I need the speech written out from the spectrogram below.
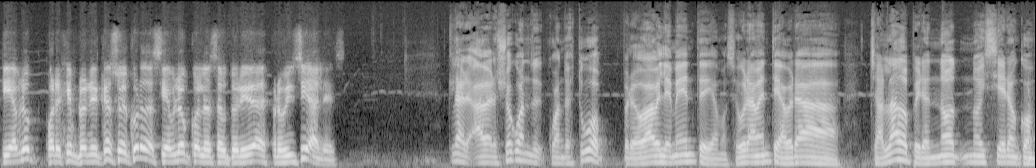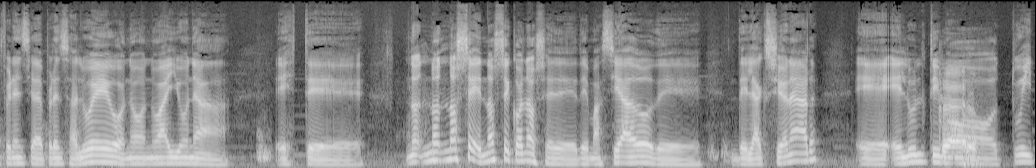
si habló, por ejemplo, en el caso de Córdoba, si habló con las autoridades provinciales. Claro, a ver, yo cuando, cuando estuvo, probablemente, digamos, seguramente habrá charlado, pero no, no hicieron conferencia de prensa luego, no, no hay una, este, no, no, no sé, no se conoce de- demasiado de, del accionar. Eh, el último Claro. tweet,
